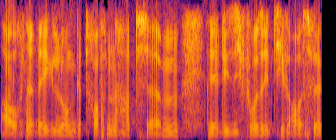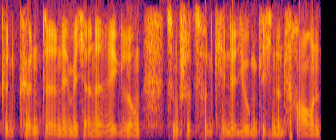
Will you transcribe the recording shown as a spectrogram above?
auch eine Regelung getroffen hat, ähm, äh, die sich positiv auswirken könnte, nämlich eine Regelung zum Schutz von Kindern, Jugendlichen und Frauen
